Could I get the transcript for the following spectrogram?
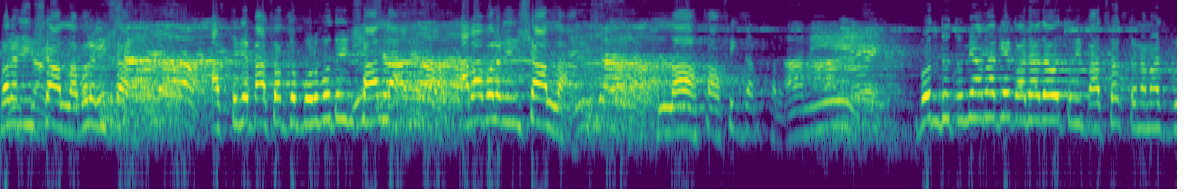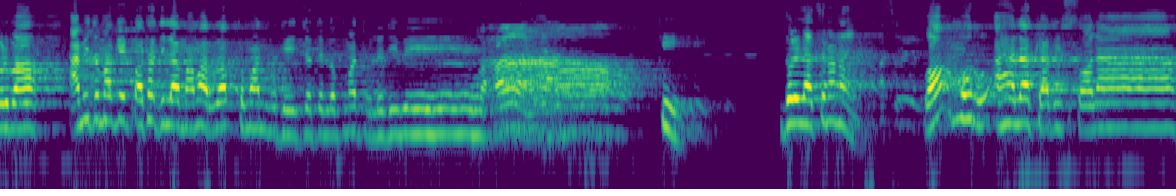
বলেন ইনশাআল্লাহ বলেন ইনশাআল্লাহ। আজ থেকে পাঁচ অক্ট পড়ব তো ইনশাআল্লাহ। আবার বলেন ইনশাআল্লাহ। আল্লাহ তৌফিক দান করেন। বন্ধু তুমি আমাকে কথা দাও তুমি পাঁচ ওয়াক্ত নামাজ পড়বা। আমি তোমাকে কথা দিলাম আমার রব তোমার মুখে ইজ্জতের লোকমা তুলে দিবে। কি? দলিল আছে না নাই وأمر أهلك بالصلاة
